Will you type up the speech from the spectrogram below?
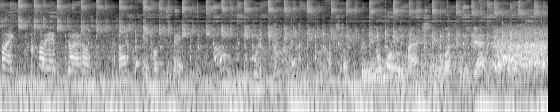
my client dial I should be able to. Oh, my God. A little more relaxing luck than you get.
